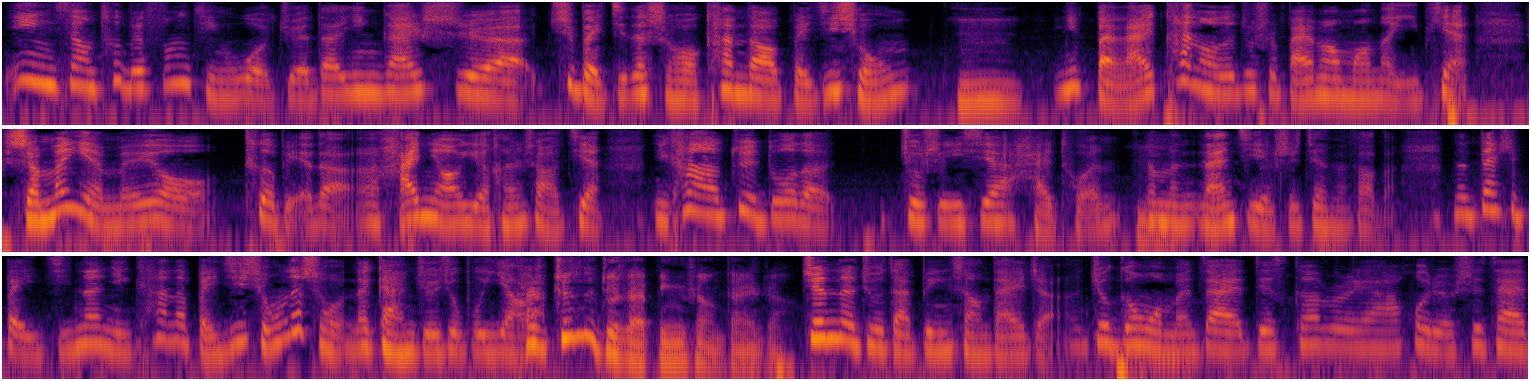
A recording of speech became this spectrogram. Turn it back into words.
印象特别风景，我觉得应该是去北极的时候看到北极熊。嗯，你本来看到的就是白茫茫的一片，什么也没有特别的，呃海鸟也很少见。你看到最多的就是一些海豚，那么南极也是见得到的。那但是北极呢，你看到北极熊的时候，那感觉就不一样了它是。真的就在冰上待着。真的就在冰上待着，就跟我们在 Discovery 啊，或者是在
